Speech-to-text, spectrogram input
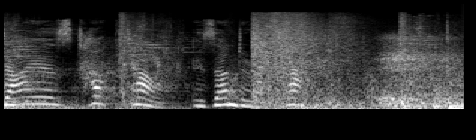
Dire's top tower is under attack.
